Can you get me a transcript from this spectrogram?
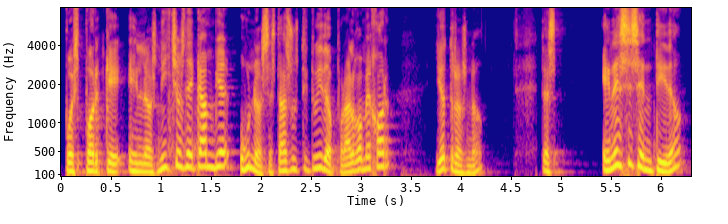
Pues porque en los nichos de cambio, unos está sustituido por algo mejor y otros no. Entonces, en ese sentido,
